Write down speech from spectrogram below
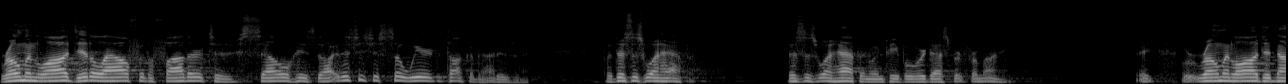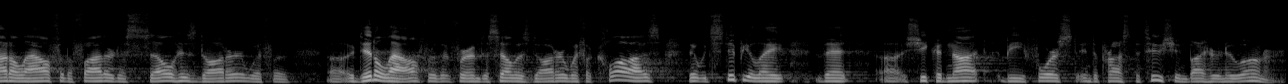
Roman law did allow for the father to sell his daughter. This is just so weird to talk about, isn't it? But this is what happened. This is what happened when people were desperate for money. Roman law did not allow for the father to sell his daughter with a, uh, did allow for, the, for him to sell his daughter with a clause that would stipulate that uh, she could not be forced into prostitution by her new owner.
